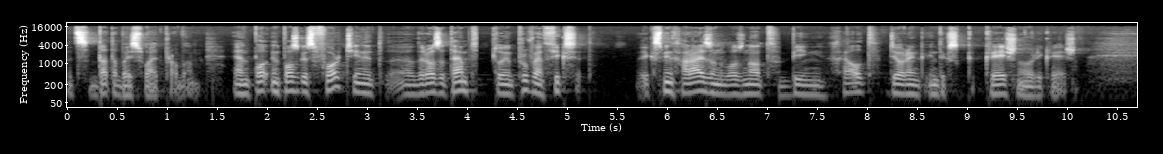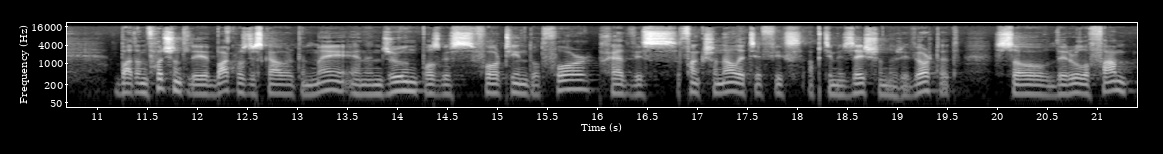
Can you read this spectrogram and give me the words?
it's a database-wide problem. And in Postgres 14, it, uh, there was attempt to improve and fix it. Xmin Horizon was not being held during index creation or recreation. But unfortunately, a bug was discovered in May, and in June, Postgres 14.4 had this functionality fix optimization reverted. So the rule of thumb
